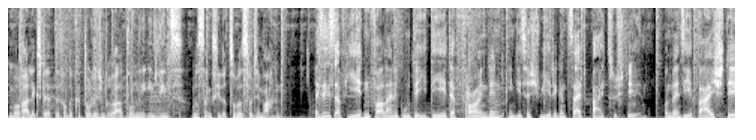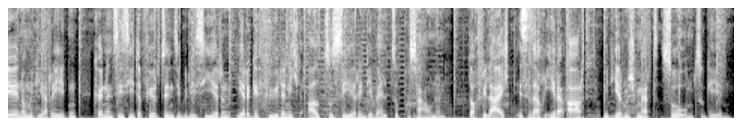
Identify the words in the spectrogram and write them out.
Moralexperte von der katholischen Privatuni in Linz. Was sagen Sie dazu? Was soll sie machen? Es ist auf jeden Fall eine gute Idee, der Freundin in dieser schwierigen Zeit beizustehen. Und wenn Sie ihr beistehen und mit ihr reden, können Sie sie dafür sensibilisieren, ihre Gefühle nicht allzu sehr in die Welt zu posaunen. Doch vielleicht ist es auch ihre Art, mit ihrem Schmerz so umzugehen.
